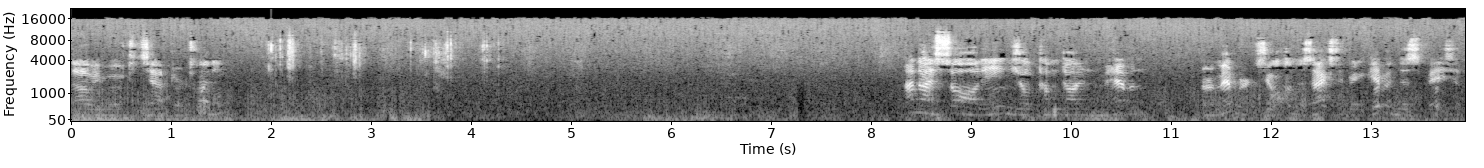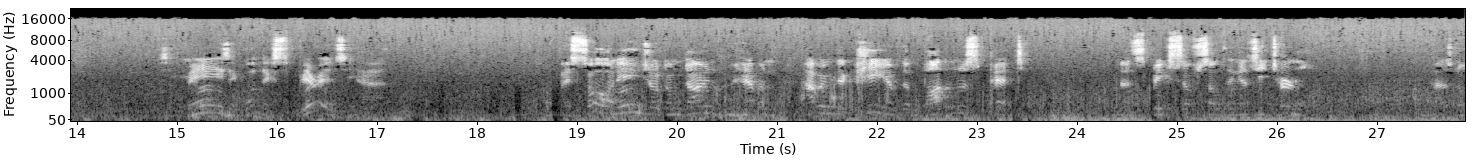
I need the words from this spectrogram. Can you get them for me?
Now we move to chapter 20. And I saw an angel come down from heaven. I remember, John has actually been given this vision. It's amazing what an experience he had. I saw an angel come down from heaven having the key of the bottomless pit. That speaks of something that's eternal, It has no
